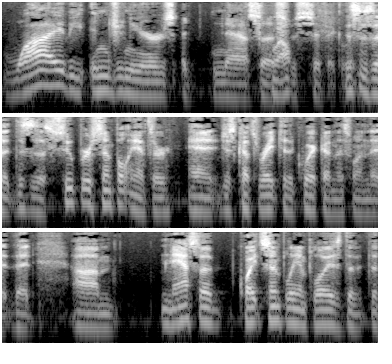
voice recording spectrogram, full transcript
Why the engineers at NASA Well, specifically? This is a this is a super simple answer, and it just cuts right to the quick on this one. That that um, NASA quite simply employs the, the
